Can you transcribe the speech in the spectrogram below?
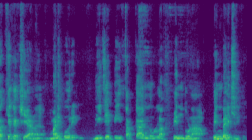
സഖ്യകക്ഷിയാണ് മണിപ്പൂരിൽ ബി ജെ പി സർക്കാരിനുള്ള പിന്തുണ പിൻവലിച്ചിരിക്കുന്നത്.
